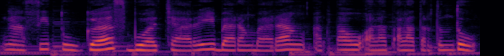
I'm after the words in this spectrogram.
ngasih tugas buat cari barang-barang atau alat-alat tertentu.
